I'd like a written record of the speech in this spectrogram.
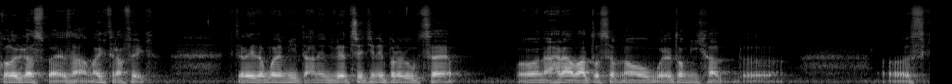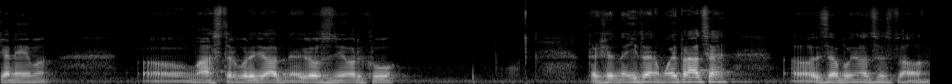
kolega z PSA, Mike Traffic, který to bude mít ani dvě třetiny produkce, nahrává to se mnou, bude to míchat eh, eh, s Kenem, master bude dělat někdo z New Yorku, takže není to jenom moje práce. Zapomněl, co jsi ptal.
